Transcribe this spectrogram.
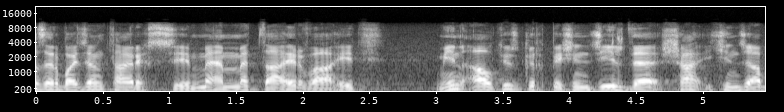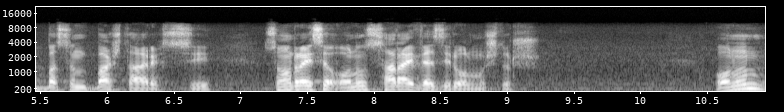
Azərbaycan tarixçisi Məhəmməd Tahir Vahid 1645-ci ildə Şah II Abbasın baş tarixçisi, sonra isə onun saray vəziri olmuşdur. Onun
